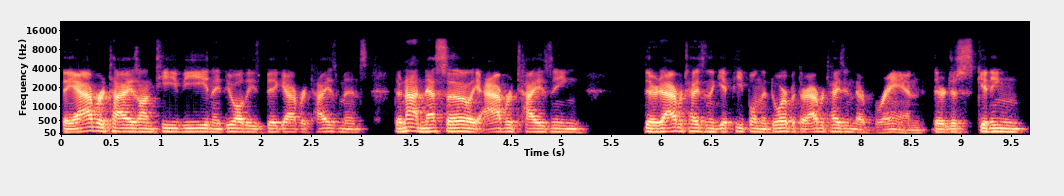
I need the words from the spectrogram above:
They advertise on TV and they do all these big advertisements. They're not necessarily advertising they're advertising to get people in the door but they're advertising their brand. They're just getting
